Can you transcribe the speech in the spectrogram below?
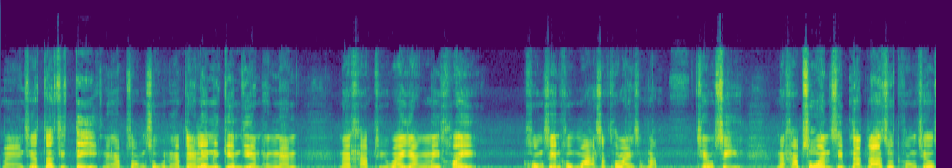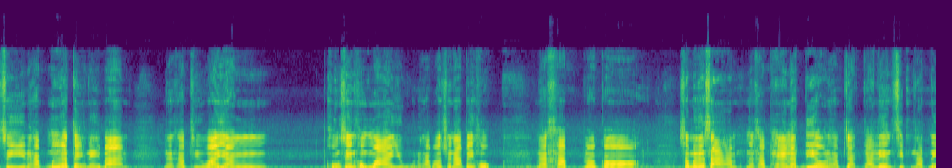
แมนเชสเตอร์ซิตี้อีกนะครับ2-0นย์นะครับ แต่เล่นเป็นเกมเยือนทั้งนั้นนะครับ ถือว่ายังไม่ค่อยคงเส้นคงวาสักเท่าไหร่สำหรับเชลซีนะครับ ส่วน 10 นัดล่าสุดของเชลซีนะครับ เมื่อเตะในบ้านนะครับ ถือว่ายังคงเส้นคงวาอยู่นะครับ เอาชนะไป6นะครับ แล้วก็เสมอ3นะครับ แพ้นัดเดียวนะครับ จากการเล่น 10 นัดใน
